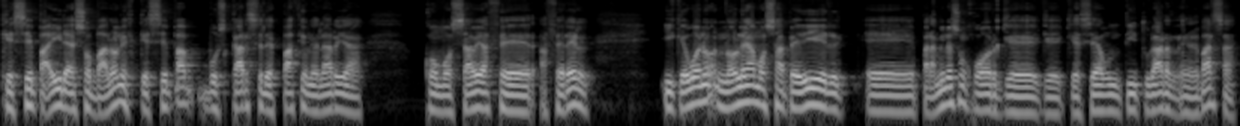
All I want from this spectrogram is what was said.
que sepa ir a esos balones, que sepa buscarse el espacio en el área como sabe hacer, hacer él. Y que bueno, no le vamos a pedir, eh, para mí no es un jugador que, que, sea un titular en el Barça,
